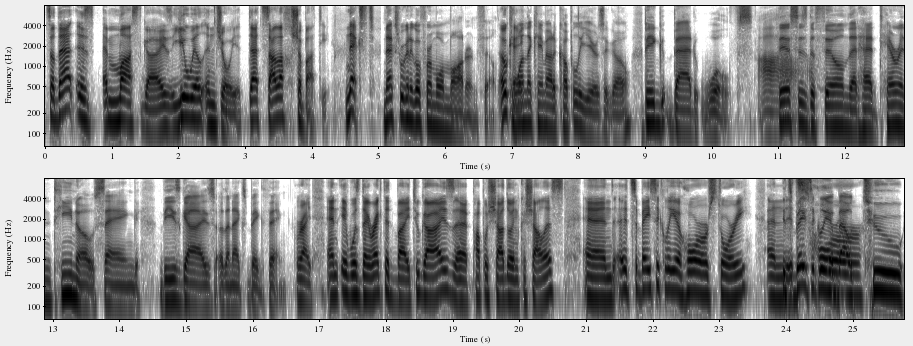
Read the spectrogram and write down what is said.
So that is a must, guys. You will enjoy it. That's Salah Shabati. Next. Next, we're going to go for a more modern film. Okay. One that came out a couple of years ago Big Bad Wolves. Ah. This is the film that had Tarantino saying, These guys are the next big thing. Right. And it was directed by two guys, uh, Shado and Keshales. And it's basically a horror story. And it's, it's basically horror... about two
